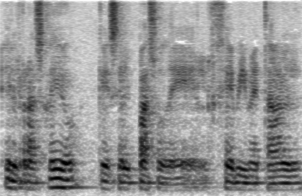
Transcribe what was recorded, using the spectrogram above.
El rasgueo, que es el paso del heavy metal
